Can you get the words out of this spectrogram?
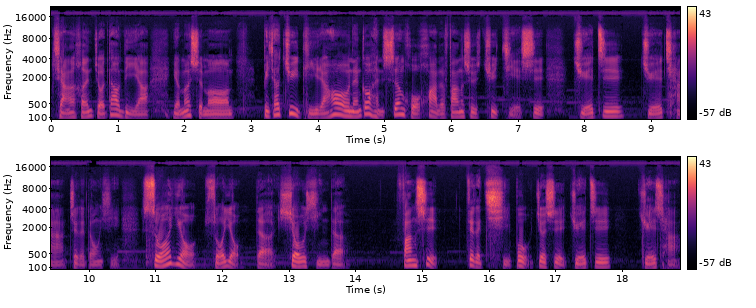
想了很久，到底啊有没有什么？比较具体，然后能够很生活化的方式去解释觉知、觉察这个东西。所有所有的修行的方式，这个起步就是觉知、觉察、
